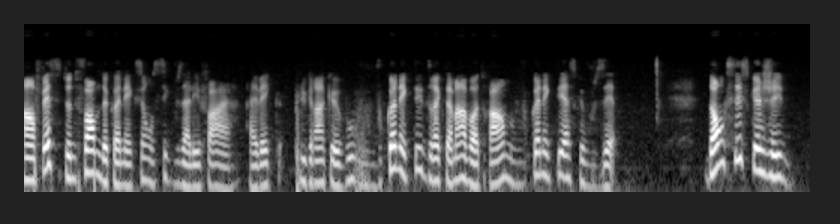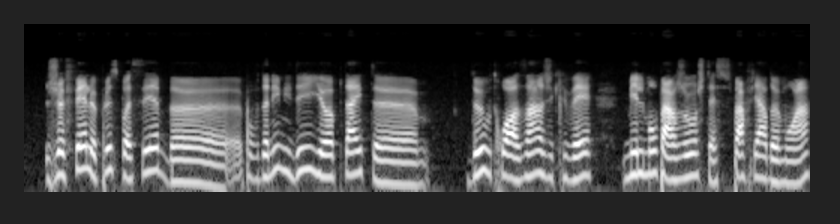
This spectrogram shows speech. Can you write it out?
en fait, c'est une forme de connexion aussi que vous allez faire avec plus grand que vous. Vous vous connectez directement à votre âme, vous vous connectez à ce que vous êtes. Donc, c'est ce que j'ai je fais le plus possible. Euh, pour vous donner une idée, il y a peut-être deux ou trois ans, j'écrivais 1000 mots par jour. J'étais super fière de moi.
